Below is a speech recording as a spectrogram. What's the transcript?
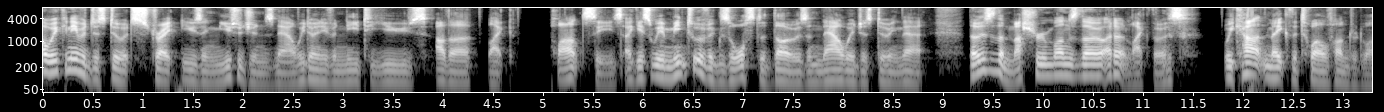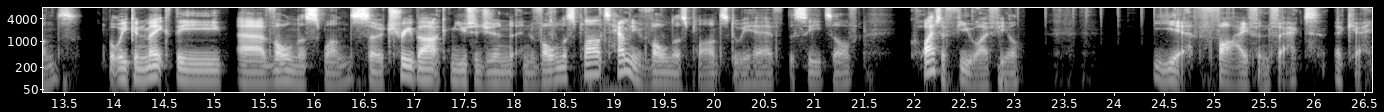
Oh, we can even just do it straight using mutagens now. We don't even need to use other, like, plant seeds. I guess we're meant to have exhausted those, and now we're just doing that. Those are the mushroom ones, though. I don't like those. We can't make the 1200 ones. But we can make the uh, Volnus ones. So tree bark, mutagen, and Volnus plants. How many Volnus plants do we have the seeds of? Quite a few, I feel. Yeah, five, in fact. Okay.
